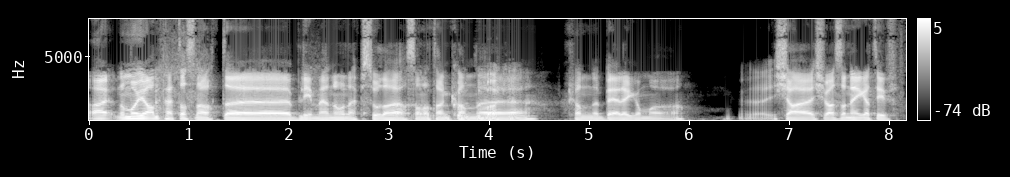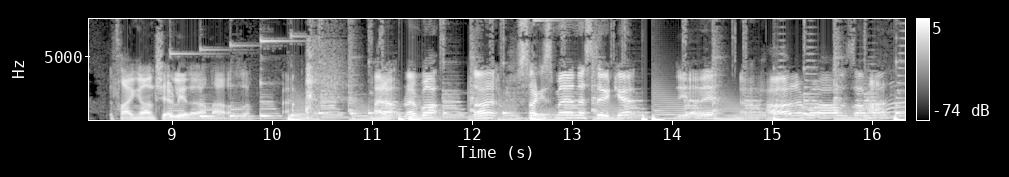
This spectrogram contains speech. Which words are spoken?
Nei, nå må Jan Petter snart uh, bli med noen episoder her, sånn at han kan, uh, kan be deg om å uh, ikke, ikke være så negativ. Jeg trenger han cheerleader den der, altså. Nei da, det er bra. Da snakkes vi neste uke. Det gjør vi. Ha det bra, alle sammen.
